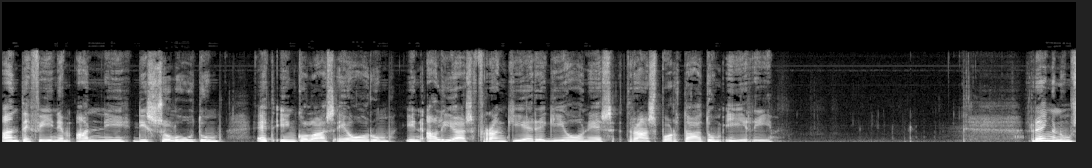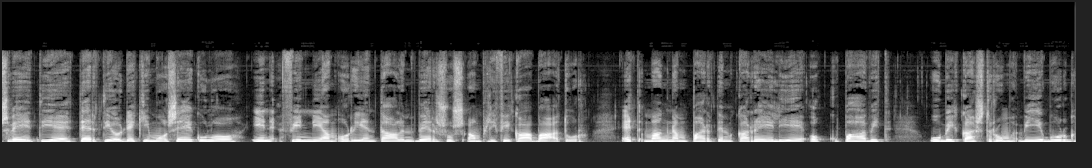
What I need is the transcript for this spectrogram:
ante finem anni dissolutum et incolas eorum in alias Frankie regiones transportatum iri. Regnum svetie tertio decimo seculo in Finniam orientalem versus amplificabatur, et magnam partem Karelie occupavit ubi castrum Viburg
